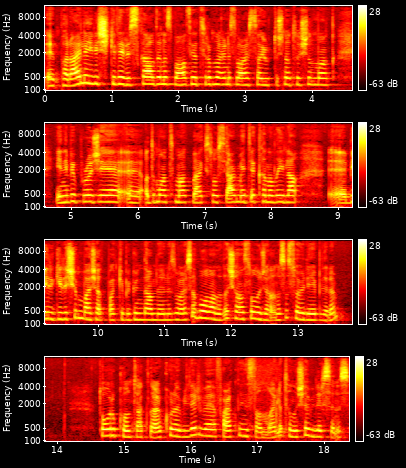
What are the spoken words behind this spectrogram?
e, parayla ilişkili risk aldığınız bazı yatırımlarınız varsa yurt dışına taşınmak, yeni bir projeye e, adım atmak, belki sosyal medya kanalıyla e, bir girişim başlatmak gibi gündemleriniz varsa bu alanda da şanslı olacağınızı söyleyebilirim. Doğru kontaklar kurabilir ve farklı insanlarla tanışabilirsiniz.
